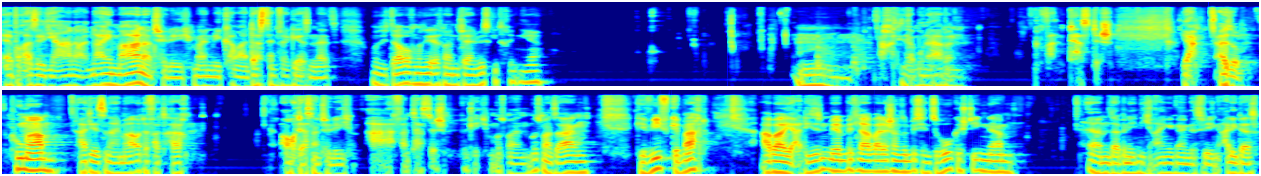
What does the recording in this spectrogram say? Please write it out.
der Brasilianer, Neymar natürlich. Ich meine, wie kann man das denn vergessen? Jetzt muss ich darauf muss ich erstmal einen kleinen Whisky trinken hier. Mm. Ach, dieser Monahaben. Fantastisch. Ja, also Puma hat jetzt einmal unter Vertrag. Auch das natürlich ah, fantastisch, wirklich, muss man, muss man sagen. Gewieft gemacht. Aber ja, die sind mir mittlerweile schon so ein bisschen zu hoch gestiegen. Da, ähm, da bin ich nicht reingegangen. Deswegen Adidas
